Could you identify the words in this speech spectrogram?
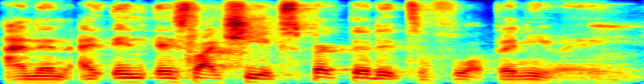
And then I, it's like she expected it to flop anyway.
